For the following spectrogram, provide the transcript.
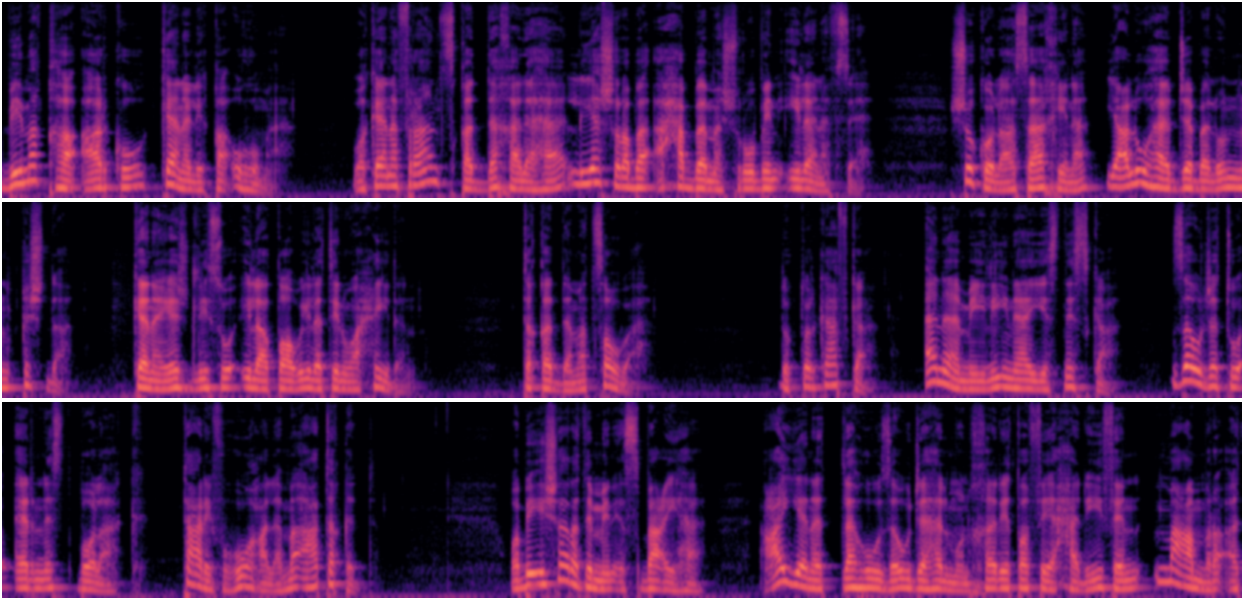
بمقهى آركو كان لقاؤهما وكان فرانس قد دخلها ليشرب أحب مشروب إلى نفسه. شوكولا ساخنة يعلوها جبل من قشدة. كان يجلس إلى طاولة وحيدا. تقدمت صوبه. دكتور كافكا أنا ميلينا يسنسكا زوجة إرنست بولاك تعرفه على ما أعتقد. وبإشارة من إصبعها عينت له زوجها المنخرط في حديث مع امرأة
